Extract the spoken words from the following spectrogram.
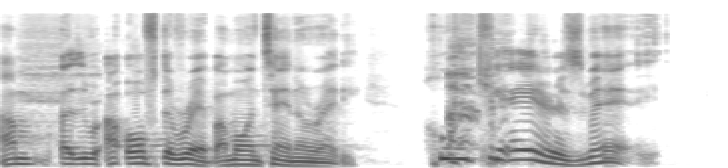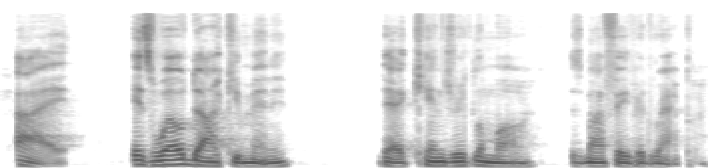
I'm uh, off the rip. I'm on 10 already. Who cares, man? All right. It's well documented that Kendrick Lamar is my favorite rapper.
